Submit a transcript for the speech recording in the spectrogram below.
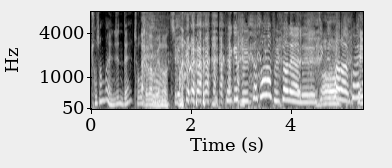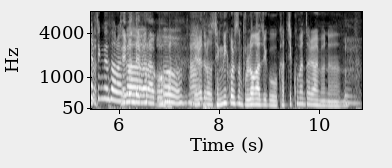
저 장면 엔진데 저거 내가 왜 어. 넣었지? 막 되게 불편 서로 불편해하는 찍는 어, 사람 commentary 대면- 찍는 사람과 대면 대면하고. 어. 아. 예를 들어서 잭 니콜슨 불러가지고 같이 코멘터리 하면은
